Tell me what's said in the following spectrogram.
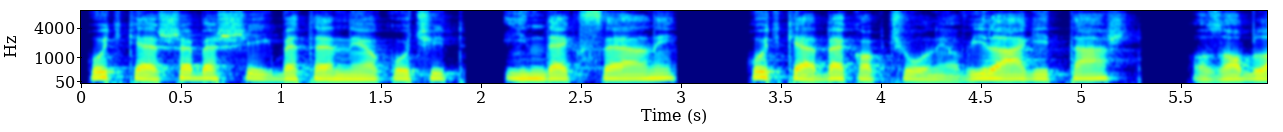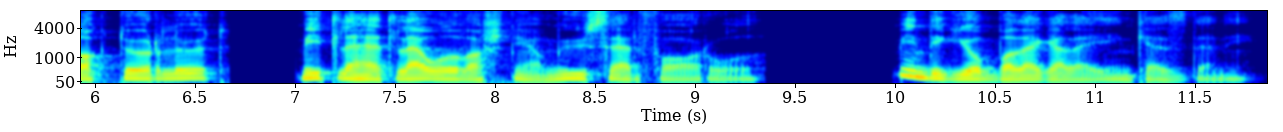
hogy kell sebességbe tenni a kocsit, indexelni, hogy kell bekapcsolni a világítást, az ablaktörlőt, mit lehet leolvasni a műszerfalról. Mindig jobb a legelején kezdeni.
